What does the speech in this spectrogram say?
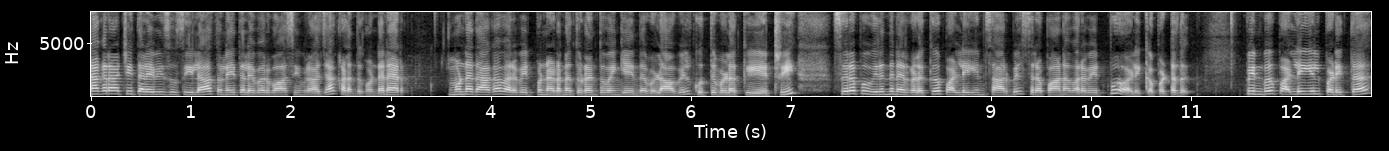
நகராட்சி தலைவி சுசீலா துணைத் தலைவர் வாசிம் ராஜா கலந்து கொண்டனர். முன்னதாக வரவேற்பு நடனத்துடன் துவங்கிய இந்த விழாவில் குத்துவிளக்கு ஏற்றி சிறப்பு விருந்தினர்களுக்கு பள்ளியின் சார்பில் சிறப்பான வரவேற்பு அளிக்கப்பட்டது. பின்பு பள்ளியில் படித்த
